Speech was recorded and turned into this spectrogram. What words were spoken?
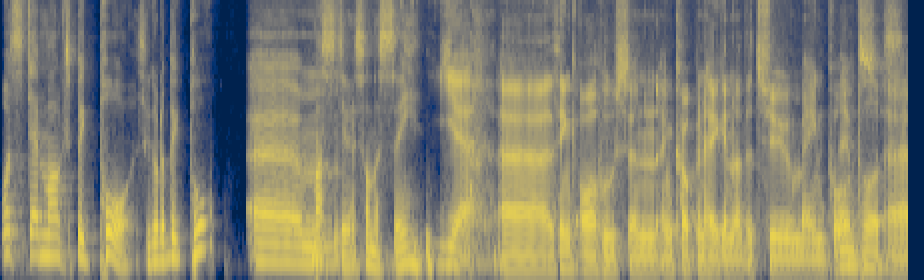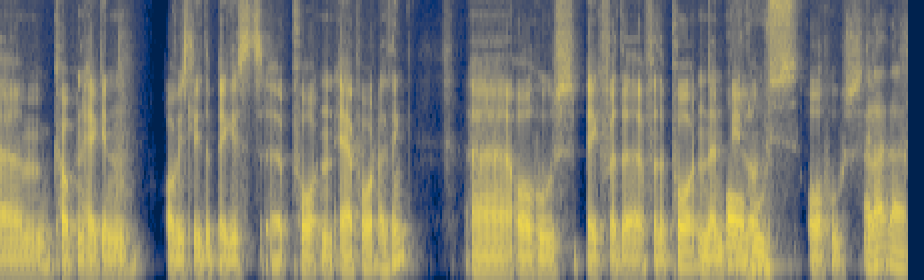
What's Denmark's big port? Has it got a big port? Um, Must do. It's on the sea. Yeah, uh, I think Aarhus and, and Copenhagen are the two main ports. ports. Um, Copenhagen, obviously the biggest uh, port and airport, I think. Uh, Aarhus, big for the for the port, and then Billund. Aarhus. Aarhus. I like that.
